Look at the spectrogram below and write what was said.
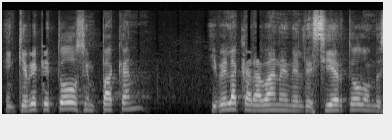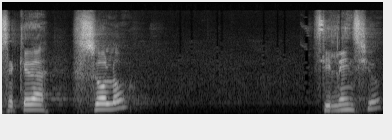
en que ve que todos empacan y ve la caravana en el desierto donde se queda solo, silencio,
